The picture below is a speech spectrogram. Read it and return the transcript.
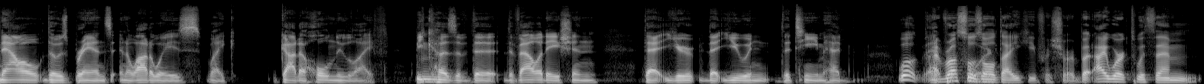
now those brands, in a lot of ways, like got a whole new life Mm. because of the the validation that you that you and the team had. Well, uh, put Russell's all forward. Daiki for sure, but I worked with them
